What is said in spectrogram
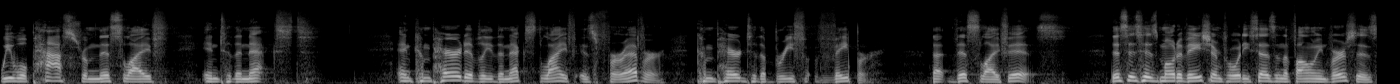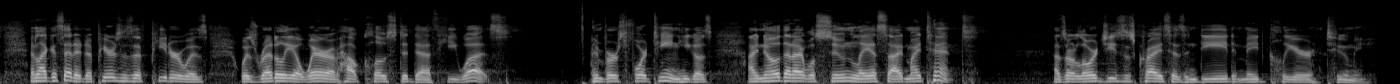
We will pass from this life into the next. And comparatively, the next life is forever compared to the brief vapor that this life is. This is his motivation for what he says in the following verses. And like I said, it appears as if Peter was, was readily aware of how close to death he was. In verse 14, he goes, I know that I will soon lay aside my tent as our Lord Jesus Christ has indeed made clear to me.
